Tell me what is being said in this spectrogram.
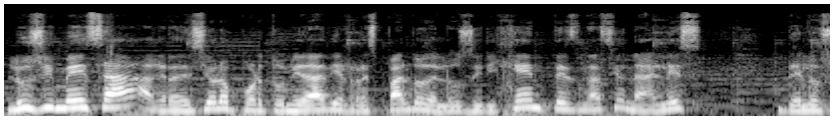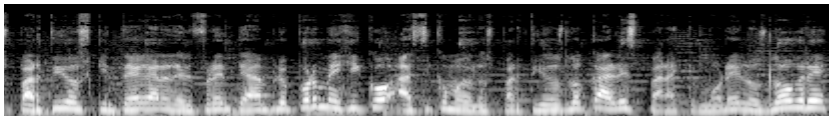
Lucy Mesa agradeció la oportunidad y el respaldo de los dirigentes nacionales de los partidos que integran el Frente Amplio por México, así como de los partidos locales, para que Morelos logre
